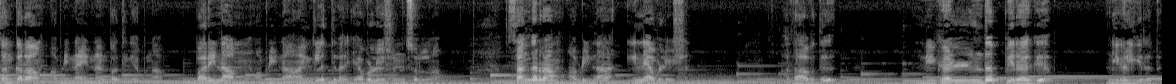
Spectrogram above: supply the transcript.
சங்கராம் அப்படின்னா என்னன்னு பார்த்தீங்க அப்படின்னா பரிணாமம் அப்படின்னா ஆங்கிலத்தில் எவல்யூஷன் சொல்லலாம். சங்கராம் அப்படின்னா இன்எவல்யூஷன் அதாவது நிகழ்ந்த பிறகு நிகழ்கிறது.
